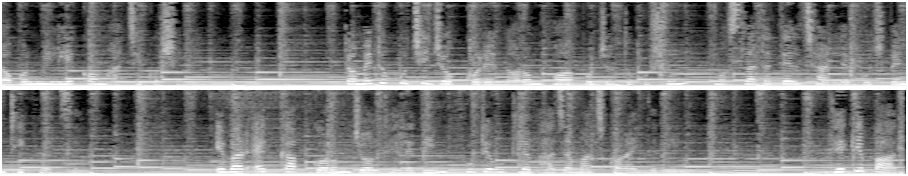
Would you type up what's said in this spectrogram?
লবণ মিলিয়ে কম আঁচে কষে নিন। টমেটো কুচি যোগ করে নরম হওয়া পর্যন্ত কষুন মশলাটা তেল ছাড়লে বুঝবেন ঠিক হয়েছে। এবার এক কাপ গরম জল ঢেলে দিন, ফুটে উঠলে ভাজা মাছ কড়াইতে দিন। ঢেকে পাঁচ,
